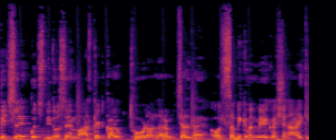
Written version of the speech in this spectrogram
पिछले कुछ दिनों से मार्केट का रुख थोड़ा नरम चल रहा है और सभी के मन में ये क्वेश्चन आ रहा है कि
